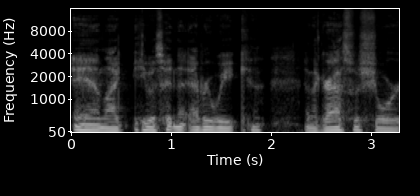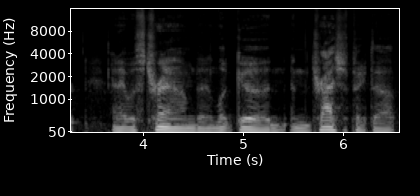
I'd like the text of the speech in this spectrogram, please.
and like he was hitting it every week, and the grass was short, and it was trimmed, and it looked good, and the trash was picked up,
